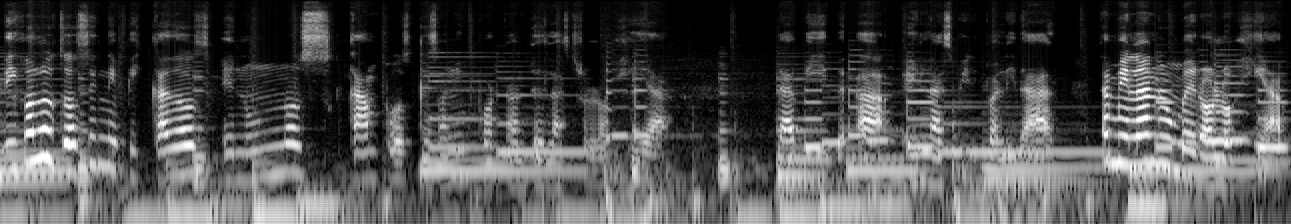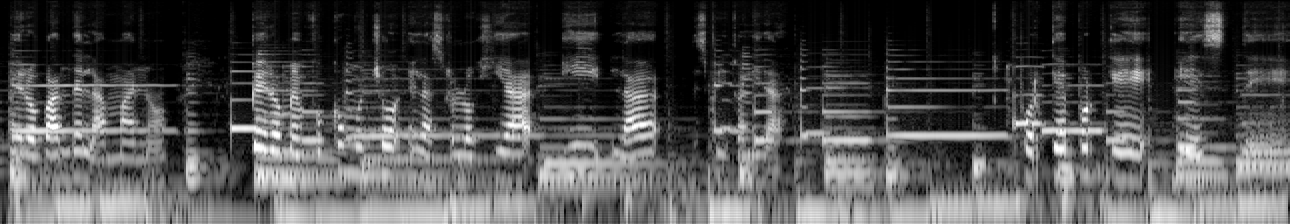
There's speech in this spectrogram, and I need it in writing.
digo los dos significados en unos campos que son importantes, la astrología, la vida, en la espiritualidad, también la numerología, pero van de la mano. Pero me enfoco mucho en la astrología y la espiritualidad. ¿Por qué? Porque este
